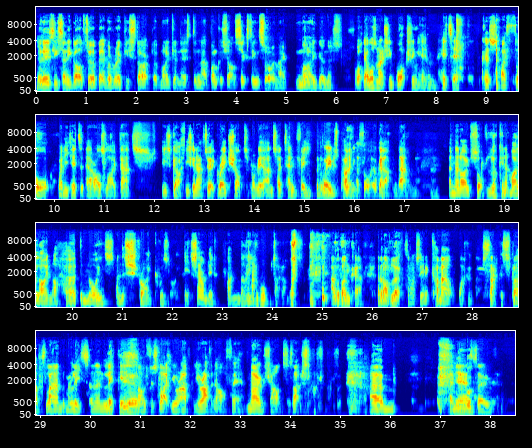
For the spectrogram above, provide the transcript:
It is. He said he got off to a bit of a ropey start, but my goodness, didn't that bunker shot on 16 sort him out? My goodness. Yeah, I wasn't actually watching him hit it because I thought when he hit it there, I was like, "That's he's got he's going to have to hit a great shot to probably that inside ten feet." But the way he was putting, I thought he'll get up and down. And then I was sort of looking at my line, and I heard the noise, and the strike was it sounded unbelievable. It was like, out of the bunker. And then I've looked and I've seen it come out like a sack of spuds, land and release, and then lip in. Yeah. And I was just like, "You're having, you're having it off here. No chance." Is that just? um, and yeah, well, so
